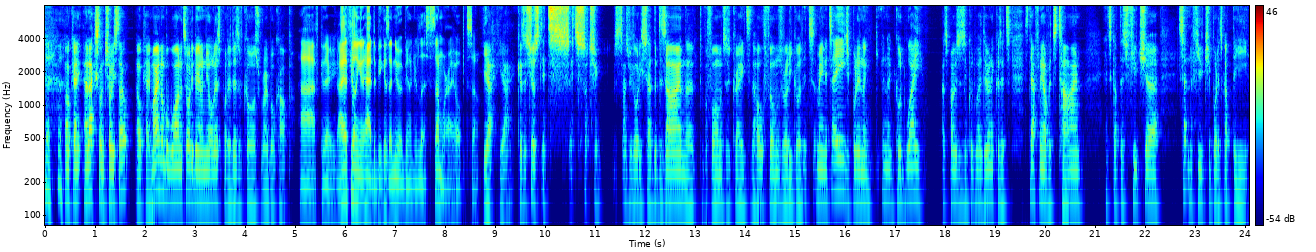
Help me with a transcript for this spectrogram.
Okay, an excellent choice, though. Okay, my number one, it's already been on your list, but it is, of course, Robocop. Ah, there you go. I had a feeling it had to be because I knew it would be on your list somewhere. I hoped so. Yeah, yeah, because it's just it's it's such a as we've already said, the design, the, the performance is great. The whole film's really good. It's I mean it's aged, but in a in a good way. I suppose is a good way of doing it because it's it's definitely of its time. It's got this future set in the future, but it's got the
